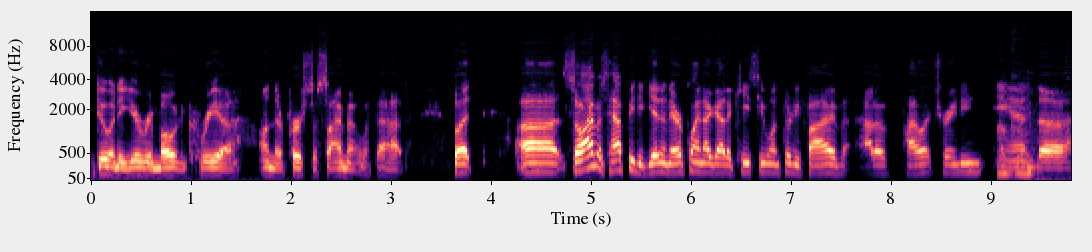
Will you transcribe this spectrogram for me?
doing a year remote in Korea on their first assignment with that. But uh, so I was happy to get an airplane. I got a KC 135 out of pilot training, Okay. and uh,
